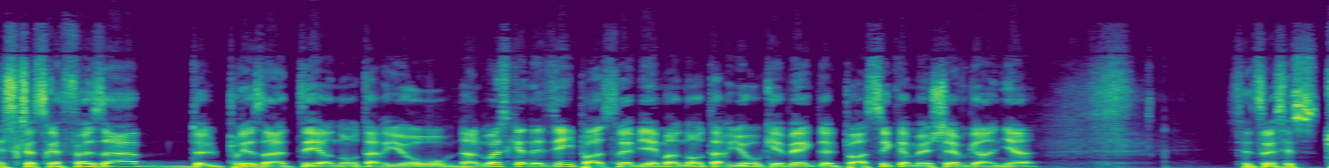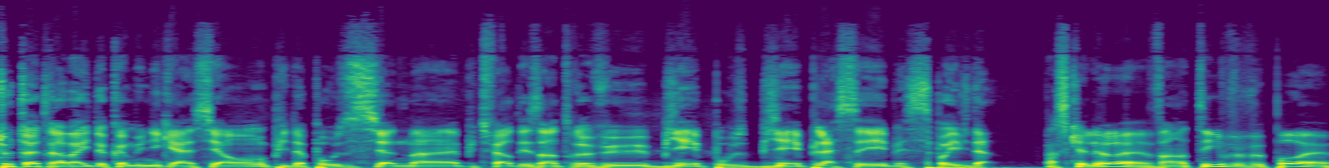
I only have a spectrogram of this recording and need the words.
est-ce que ce serait faisable de le présenter en Ontario? Dans l'Ouest canadien, il passe très bien, mais en Ontario, au Québec, de le passer comme un chef gagnant? C'est tout un travail de communication, puis de positionnement, puis de faire des entrevues bien, bien placées. Mais c'est pas évident. Parce que là, euh, vanter veut, veut pas euh,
